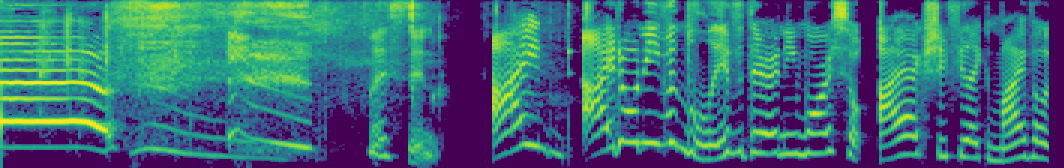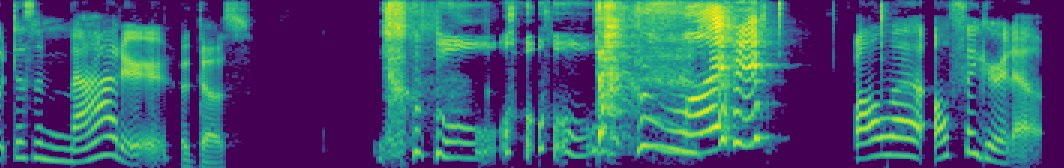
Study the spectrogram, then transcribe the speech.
Listen, I I I don't even live there anymore, so I actually feel like my vote doesn't matter. It does. what? I'll uh, I'll figure it out,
